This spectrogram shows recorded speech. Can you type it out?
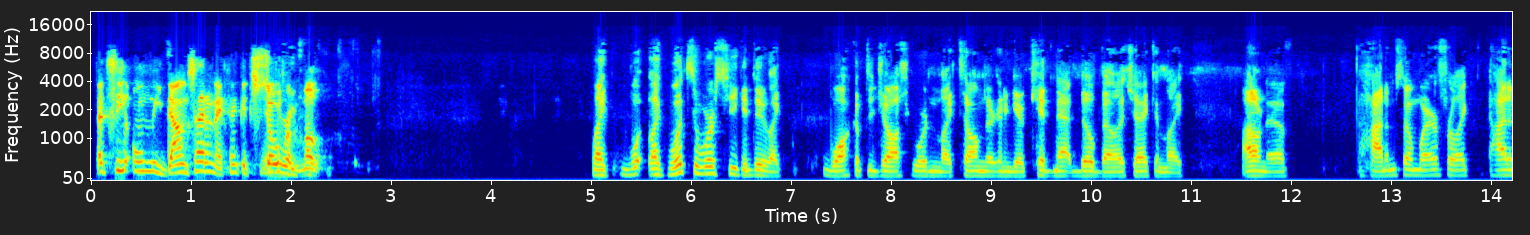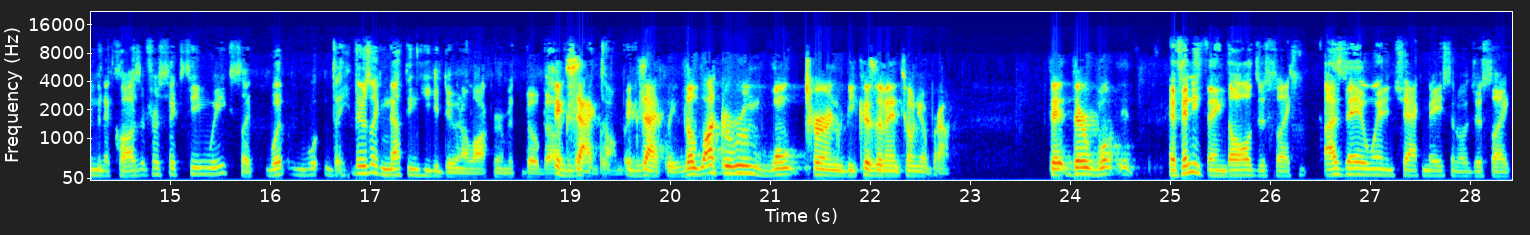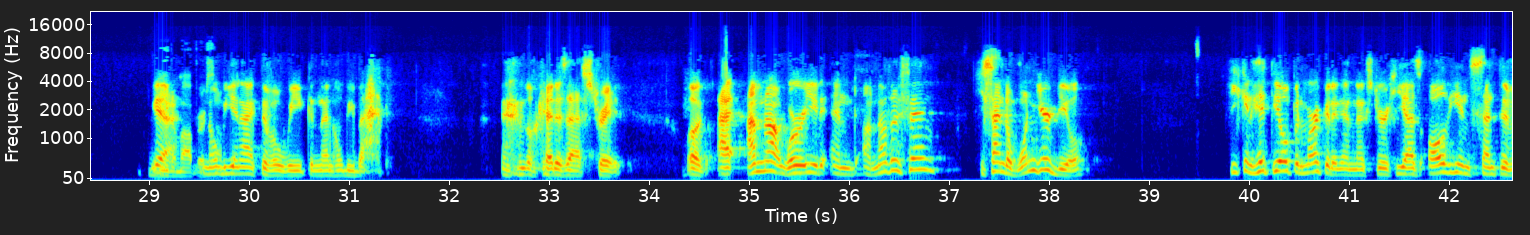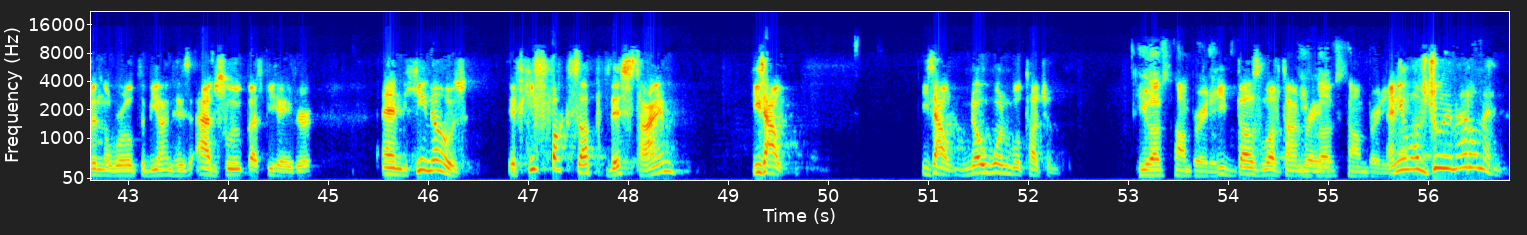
That's the only downside, and I think it's Yeah, so remote. like what like what's the worst he could do? Like walk up to Josh Gordon, like tell him they're going to go kidnap Bill Belichick, and like I don't know, hide him somewhere for like hide him in a closet for 16 weeks. Like what? what there's like nothing he could do in a locker room with Bill Belichick. Exactly, exactly. The locker room won't turn because of Antonio Brown. They're won't. If anything, they'll all just like Isaiah Wynn and Shaq Mason will just like beat Yeah, him up or he'll something. be inactive a week, and then he'll be back, and they'll get his ass straight. Look, I, I'm not worried. And another thing, he signed a one-year deal. He can hit the open market again next year. He has all the incentive in the world to be on his absolute best behavior, and he knows if he fucks up this time, he's out. He's out. No one will touch him. He loves Tom Brady. He does love Tom He Brady, loves Tom Brady, and he loves Julian Edelman.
